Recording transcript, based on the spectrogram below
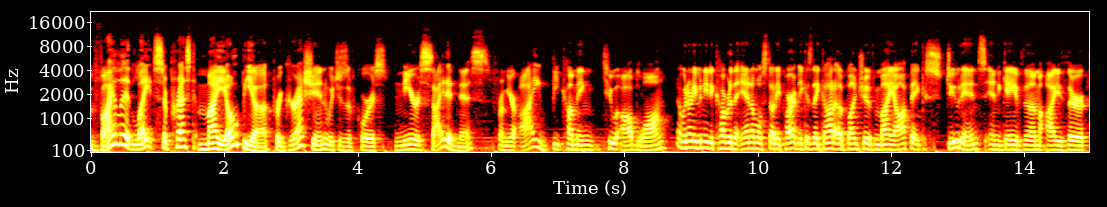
Violet light suppressed myopia progression, which is, of course, nearsightedness from your eye becoming too oblong. Now, we don't even need to cover the animal study part because they got a bunch of myopic students and gave them either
